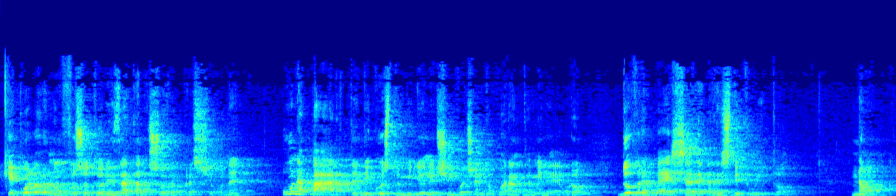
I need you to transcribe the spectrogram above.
che qualora non fosse autorizzata la sovrappressione, una parte di questo 1.540.000 euro dovrebbe essere restituito. No,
